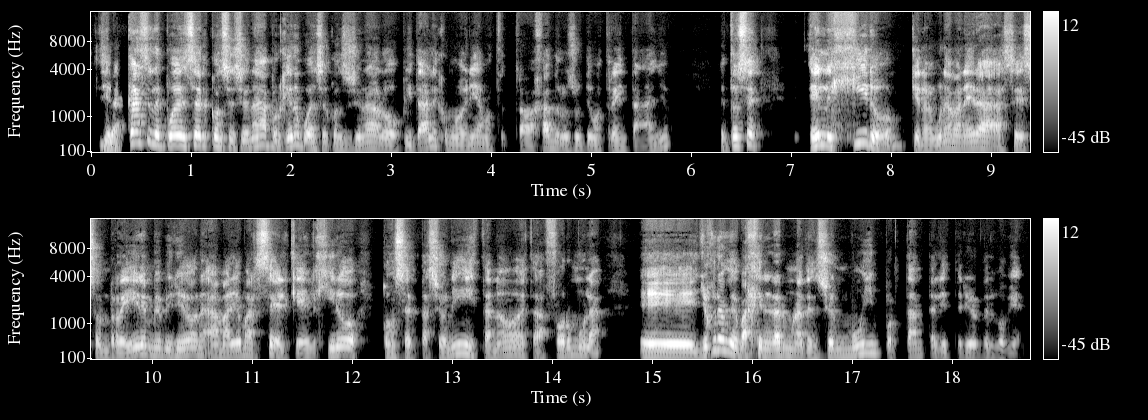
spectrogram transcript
si las cárceles pueden ser concesionadas, ¿por qué no pueden ser concesionadas los hospitales como veníamos trabajando en los últimos 30 años? Entonces, el giro que en alguna manera hace sonreír, en mi opinión, a Mario Marcel, que el giro concertacionista, ¿no? Esta fórmula, eh, yo creo que va a generar una tensión muy importante al interior del gobierno.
